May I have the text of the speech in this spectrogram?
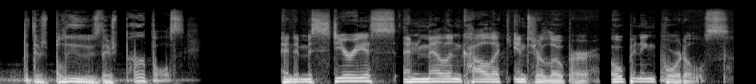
but there's blues, there's purples, and a mysterious and melancholic interloper opening portals.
